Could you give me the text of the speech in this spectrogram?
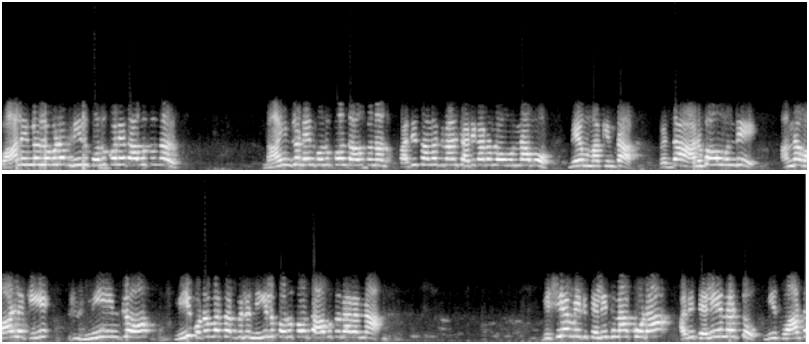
వాళ్ళ ఇళ్ళల్లో కూడా నీళ్ళు కొనుక్కొనే తాగుతున్నారు. నా ఇంట్లో నేను కొనుక్కొని తాగుతున్నాను. పది సంవత్సరాల నుంచి అధికారంలో ఉన్నాము. మేము మాకు ఇంత పెద్ద అనుభవం ఉంది. అన్న వాళ్ళకి మీ ఇంట్లో మీ కుటుంబ సభ్యులు నీళ్ళు కొనుక్కొని తాగుతున్నారన్న విషయం మీకు తెలిసినా కూడా అది తెలియనట్టు మీ స్వార్థ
